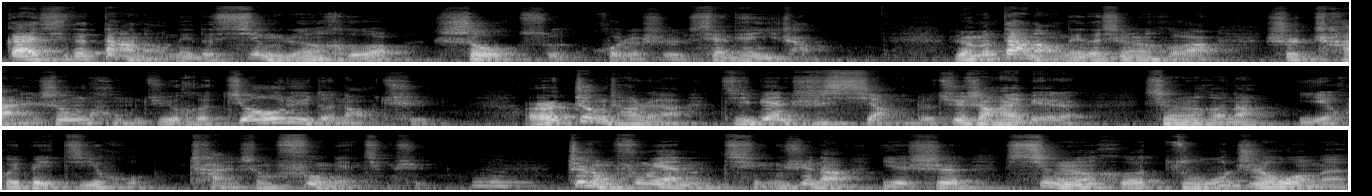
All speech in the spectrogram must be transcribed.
盖西的大脑内的杏仁核受损或者是先天异常。人们大脑内的杏仁核啊是产生恐惧和焦虑的脑区。而正常人啊，即便只是想着去伤害别人，杏仁核呢也会被激活，产生负面情绪。嗯，这种负面情绪呢，也是杏仁核阻止我们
